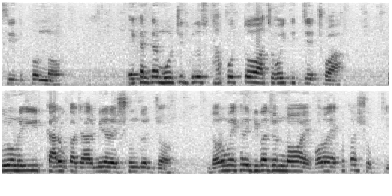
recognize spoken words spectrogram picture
স্মৃতিপূর্ণ এখানকার মসজিদগুলো স্থাপত্য আছে ঐতিহ্যের ছোঁয়া। পুরনো ইট, কারুকাজ আর মিনারের সৌন্দর্য। ধর্ম এখানে বিভাজন নয় বড় একতার শক্তি।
